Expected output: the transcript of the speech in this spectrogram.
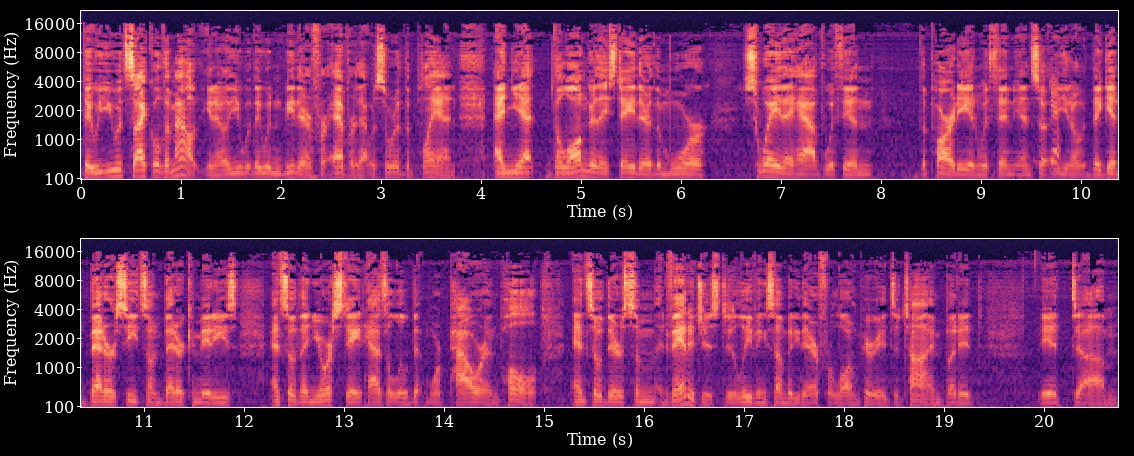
they, you would cycle them out. You know, you they wouldn't be there forever. That was sort of the plan, and yet the longer they stay there, the more sway they have within the party and within and so yes. you know they get better seats on better committees and so then your state has a little bit more power and pull and so there's some advantages to leaving somebody there for long periods of time but it it um,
